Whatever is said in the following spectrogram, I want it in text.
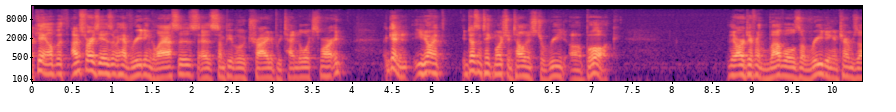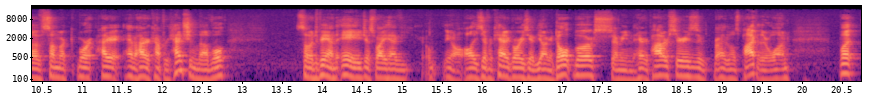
I can't help it. I'm surprised he doesn't have reading glasses, as some people who try to pretend to look smart. It, again, you don't. Have, it doesn't take much intelligence to read a book. There are different levels of reading in terms of some are more higher, have a higher comprehension level. So depending on the age, that's why you have you know all these different categories. You have young adult books. I mean, the Harry Potter series is probably the most popular one, but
